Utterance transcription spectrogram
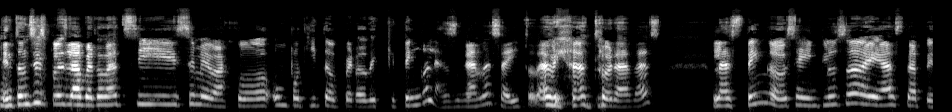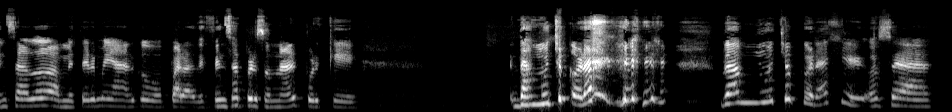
Entonces, pues la verdad sí se me bajó un poquito, pero de que tengo las ganas ahí todavía atoradas, las tengo. O sea, incluso he hasta pensado a meterme algo para defensa personal porque da mucho coraje, da mucho coraje. O sea,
